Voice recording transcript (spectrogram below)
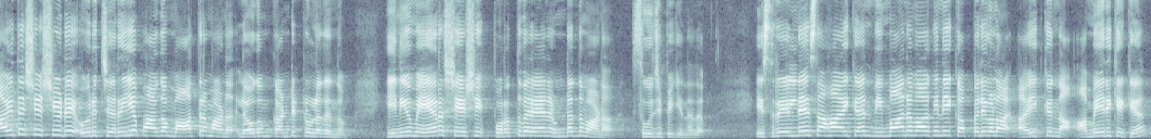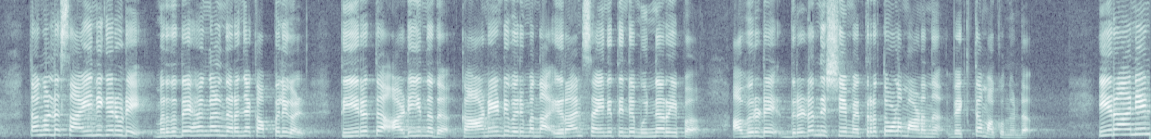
ആയുധശേഷിയുടെ ഒരു ചെറിയ ഭാഗം മാത്രമാണ് ലോകം കണ്ടിട്ടുള്ളതെന്നും ഇനിയും ഏറെ ശേഷി പുറത്തു വരാനുണ്ടെന്നുമാണ് സൂചിപ്പിക്കുന്നത്. ഇസ്രയേലിനെ സഹായിക്കാൻ വിമാനവാഹിനി കപ്പലുകൾ അയക്കുന്ന അമേരിക്കയ്ക്ക് തങ്ങളുടെ സൈനികരുടെ മൃതദേഹങ്ങൾ നിറഞ്ഞ കപ്പലുകൾ തീരത്ത് അടിയുന്നത് കാണേണ്ടി വരുമെന്ന ഇറാൻ സൈന്യത്തിന്റെ മുന്നറിയിപ്പ് അവരുടെ ദൃഢനിശ്ചയം എത്രത്തോളമാണെന്ന് വ്യക്തമാക്കുന്നുണ്ട്. ഇറാനിയൻ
